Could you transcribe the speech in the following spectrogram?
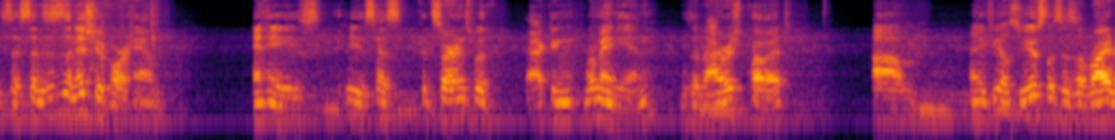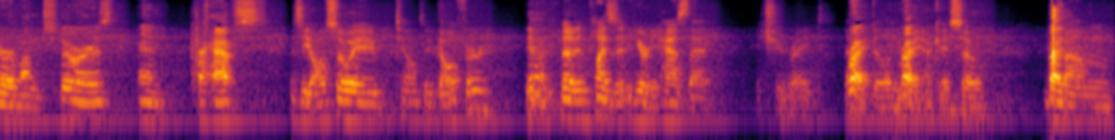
says since this is an issue for him, and he's he's has concerns with acting Romanian. He's an Irish poet, um, and he feels useless as a writer among stewards, and perhaps is he also a talented golfer? yeah. That implies that he already has that issue, right? That Right, ability, right. Okay, so But um,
